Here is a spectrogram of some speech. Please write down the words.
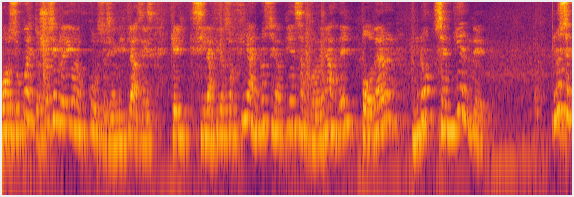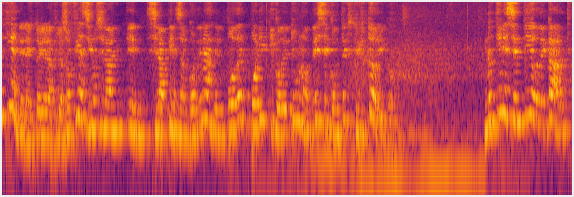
Por supuesto, yo siempre digo en los cursos y en mis clases que si la filosofía no se la piensan coordenadas del poder, no se entiende. No se entiende la historia de la filosofía si no se la, eh, se la piensan coordenadas del poder político de turno de ese contexto histórico. No tiene sentido Descartes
